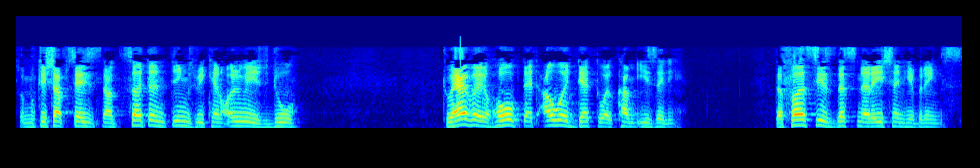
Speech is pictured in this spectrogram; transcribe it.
so Muftishab says that certain things we can always do to have a hope that our death will come easily. The first is this narration he brings.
